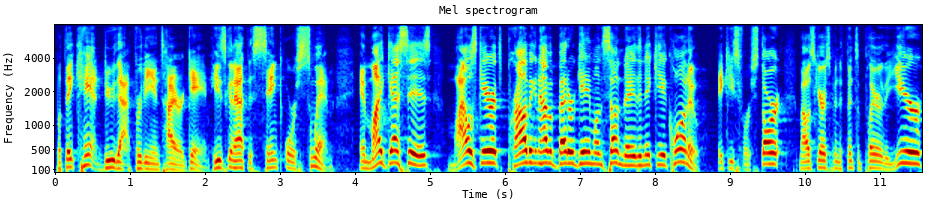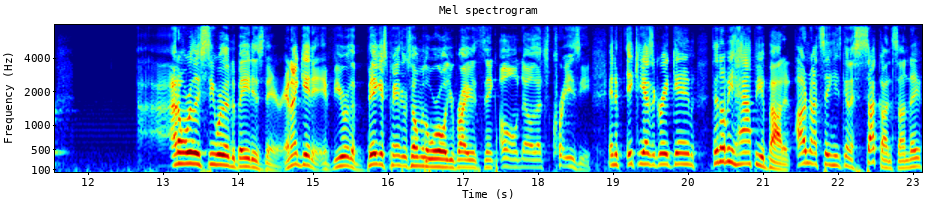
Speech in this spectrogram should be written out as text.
but they can't do that for the entire game. He's going to have to sink or swim. And my guess is Myles Garrett's probably going to have a better game on Sunday than Ickey Ekwonu. Ickey's first start. Myles Garrett's been Defensive Player of the Year. I don't really see where the debate is there. And I get it. If you're the biggest Panthers home in the world, you're probably going to think, oh, no, that's crazy. And if Ickey has a great game, then I'll be happy about it. I'm not saying he's going to suck on Sunday.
